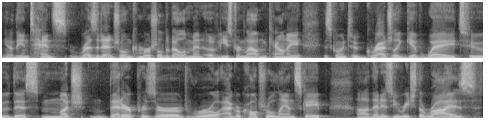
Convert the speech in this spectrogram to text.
You know, the intense residential and commercial development of eastern Loudoun County is going to gradually give way to this much better preserved rural agricultural landscape uh, then, as you reach the rise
